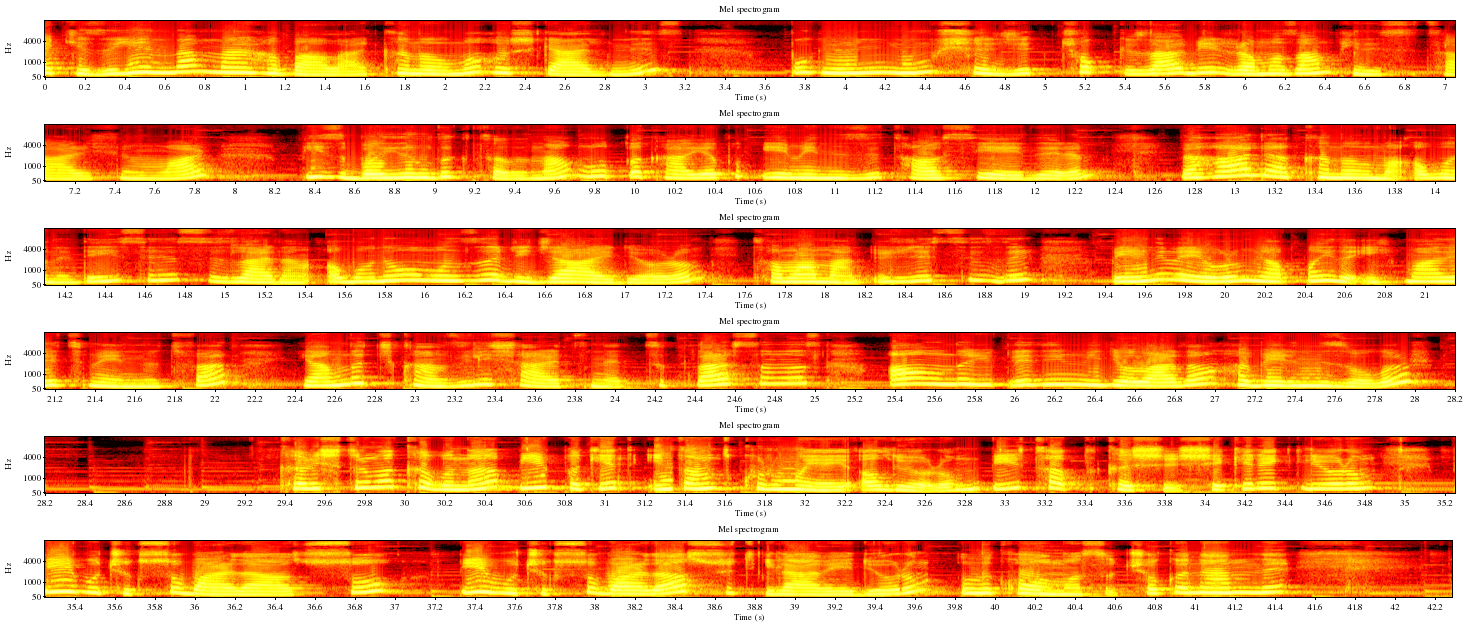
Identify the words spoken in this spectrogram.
Herkese yeniden merhabalar. Kanalıma hoş geldiniz. Bugün yumuşacık, çok güzel bir Ramazan pidesi tarifim var. Biz bayıldık tadına. Mutlaka yapıp yemenizi tavsiye ederim. Ve hala kanalıma abone değilseniz sizlerden abone olmanızı rica ediyorum. Tamamen ücretsizdir. Beğeni ve yorum yapmayı da ihmal etmeyin lütfen. Yanında çıkan zil işaretine tıklarsanız anında yüklediğim videolardan haberiniz olur. Karıştırma kabına bir paket instant kuru mayayı alıyorum. Bir tatlı kaşığı şeker ekliyorum. 1,5 su bardağı su, 1,5 su bardağı süt ilave ediyorum. Ilık olması çok önemli.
